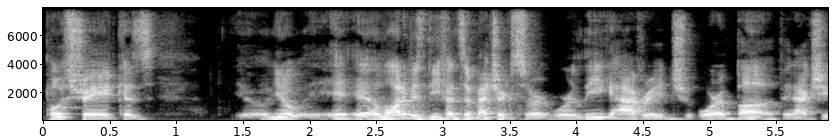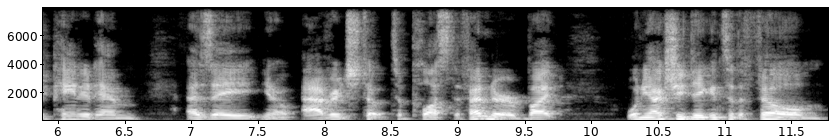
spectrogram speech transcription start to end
post trade because you know, a lot of his defensive metrics are, were league average or above. It actually painted him as a you know average to, to plus defender. But when you actually dig into the film,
